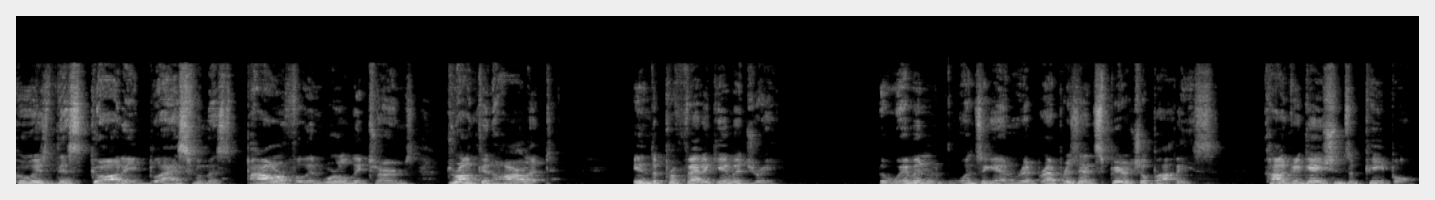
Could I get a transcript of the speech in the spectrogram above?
Who is this gaudy, blasphemous, powerful in worldly terms, drunken harlot? in the prophetic imagery. The women, once again, represent spiritual bodies, congregations of people,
